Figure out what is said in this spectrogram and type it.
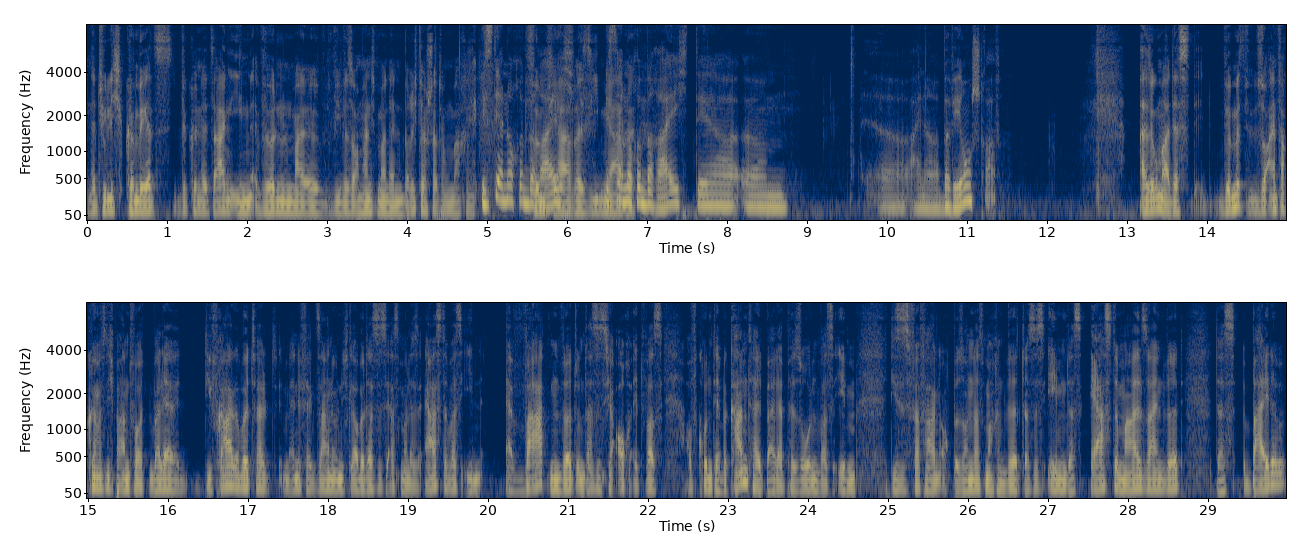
natürlich können wir jetzt, wir können jetzt sagen, ihn würden mal, wie wir es auch manchmal dann in Berichterstattung machen. ist der noch im Fünf Bereich? Jahre, sieben ist Jahre. der noch im Bereich der ähm, äh, einer Bewährungsstrafe? Also guck mal, das, wir müssen, so einfach können wir es nicht beantworten, weil er, die Frage wird halt im Endeffekt sein, und ich glaube, das ist erstmal das Erste, was ihn erwarten wird, und das ist ja auch etwas aufgrund der Bekanntheit bei der Person, was eben dieses Verfahren auch besonders machen wird, dass es eben das erste Mal sein wird, dass beide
